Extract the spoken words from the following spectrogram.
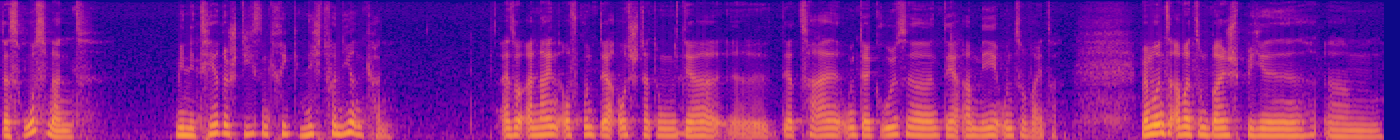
dass Russland militärisch diesen Krieg nicht verlieren kann. Also allein aufgrund der Ausstattung, der, äh, der Zahl und der Größe der Armee und so weiter. Wenn wir uns aber zum Beispiel ähm,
